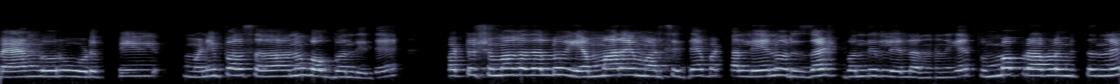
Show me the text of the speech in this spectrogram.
ಬ್ಯಾಂಗ್ಳೂರು, ಉಡುಪಿ, ಮಣಿಪಾಲ್ ಸಹನು ಹೋಗಿ ಬಂದಿದ್ದೆ. ಬಟ್ ಶಿವಮೊಗ್ಗದಲ್ಲೂ ಎಂ ಆರ್ ಐ ಮಾಡಿಸಿದ್ದೆ. ಬಟ್ ಅಲ್ಲಿ ಏನು ರಿಸಲ್ಟ್ ಬಂದಿರ್ಲಿಲ್ಲ ನನಗೆ. ತುಂಬಾ ಪ್ರಾಬ್ಲಮ್ ಇತ್ತಂದ್ರೆ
